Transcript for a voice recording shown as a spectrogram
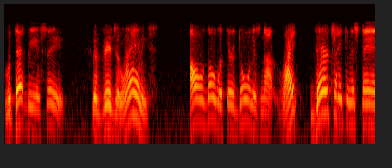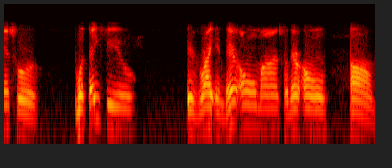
With that being said, the vigilantes, although what they're doing is not right, they're taking a stance for what they feel is right in their own minds for their own um,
